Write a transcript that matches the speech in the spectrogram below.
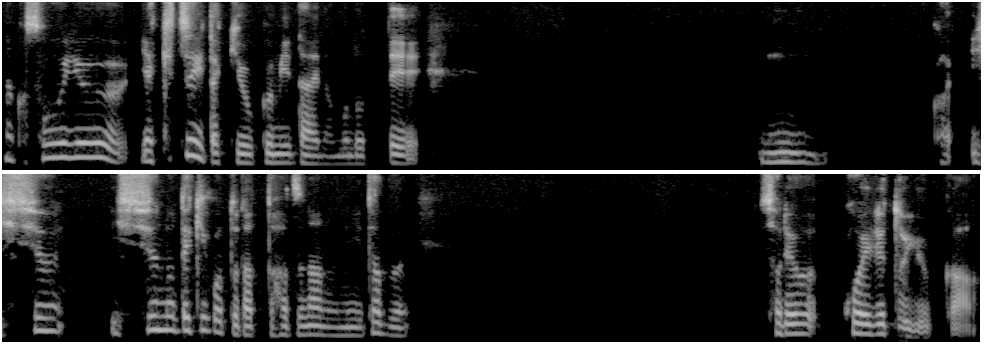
なんかそういう焼き付いた記憶みたいなものって、うん、なんか一瞬、一瞬の出来事だったはずなのに、多分、それを超えるというか、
